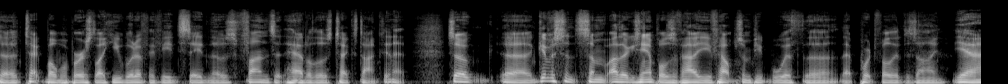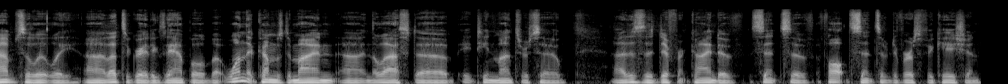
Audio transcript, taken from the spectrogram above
uh, tech bubble burst like he would have if he'd stayed in those funds that had all those tech stocks in it. So, uh, give us some, some, other examples of how you've helped some people with uh, that portfolio design. Yeah, absolutely. That's a great example, but one that comes to mind in the last 18 months or so this is a different kind of sense of false sense of diversification.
